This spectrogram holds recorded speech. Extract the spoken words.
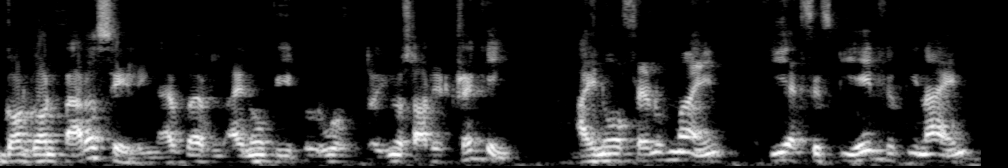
gone, gone parasailing. I've, I've, I know people who have, you know, started trekking. I know a friend of mine, he at 58, 59,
